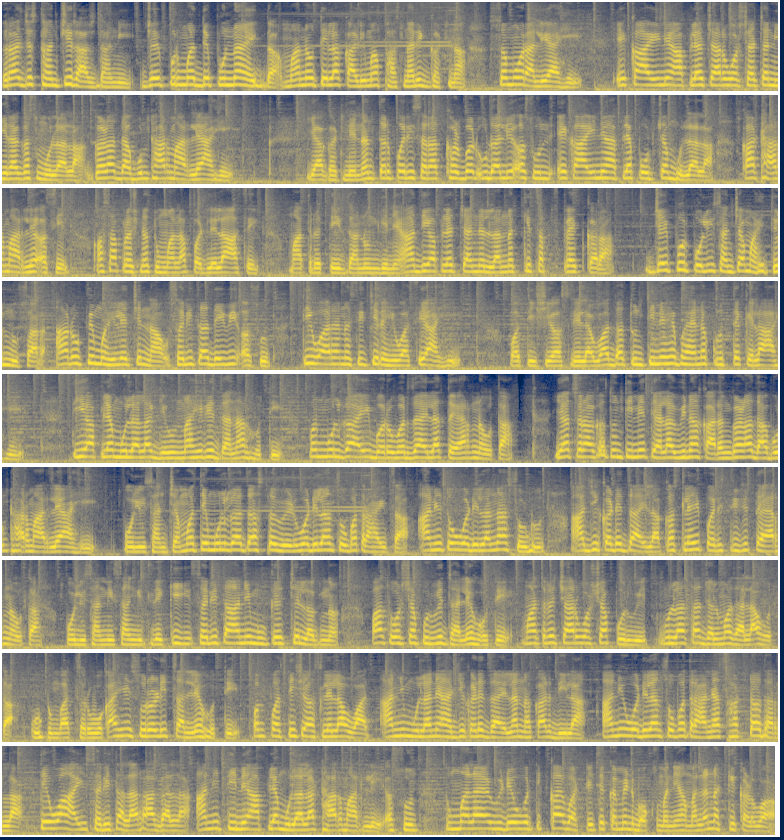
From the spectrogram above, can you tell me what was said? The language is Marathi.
राजस्थानची राजधानी. जयपूरमध्ये पुन्हा एकदा मानवतेला काळीमा फासणारी घटना समोर आली आहे. एका आईने आपल्या चार वर्षाच्या निरागस मुलाला गळा दाबून ठार मारले आहे. या घटनेनंतर परिसरात खळबळ उडाली असून एका आईने आपल्या पोटच्या मुलाला का ठार मारले असेल असा प्रश्न तुम्हाला पडलेला असेल. मात्र ते जाणून घेण्याआधी आपल्या चॅनलला नक्की सबस्क्राईब करा. जयपूर पोलिसांच्या माहितीनुसार आरोपी महिलेचे नाव सरिता देवी असून ती वाराणसीची रहिवासी आहे. पतीशी असलेल्या वादातून तिने हे भयानक कृत्य केलं आहे. ती आपल्या मुलाला घेऊन माहेरी जाणार होती पण मुलगा आई बरोबर जायला तयार नव्हता. याच रागातून तिने त्याला विनाकारण गळा दाबून ठार मारले आहे. पोलिसांच्या मते मुलगा जास्त वेळ वडिलांसोबत राहायचा आणि तो वडिलांना सोडून आजीकडे जायला कसल्याही परिस्थितीत तयार नव्हता. पोलिसांनी सांगितले की सरिता आणि मुकेशचे लग्न पाच वर्षापूर्वीच झाले होते. मात्र चार वर्षापूर्वी मुलाचा जन्म झाला होता. कुटुंबात सर्व काही सुरळीत चालले होते पण पतीशी असलेला वाद आणि मुलाने आजीकडे जायला नकार दिला आणि वडिलांसोबत राहण्यास हट्ट धरला. तेव्हा आई सरिताला राग आला आणि तिने आपल्या मुलाला ठार मारले असून तुम्हाला या व्हिडिओवरती काय वाटते ते कमेंट बॉक्समध्ये आम्हाला नक्की कळवा.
